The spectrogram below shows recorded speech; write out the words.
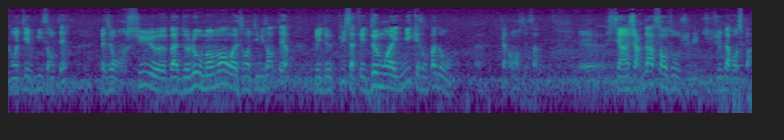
qui ont été mises en terre, elles ont reçu euh, bah, de l'eau au moment où elles ont été mises en terre. Mais depuis, ça fait deux mois et demi qu'elles n'ont pas d'eau. Clairement, c'est ça. c'est un jardin sans eau. Je, je n'arrose pas.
